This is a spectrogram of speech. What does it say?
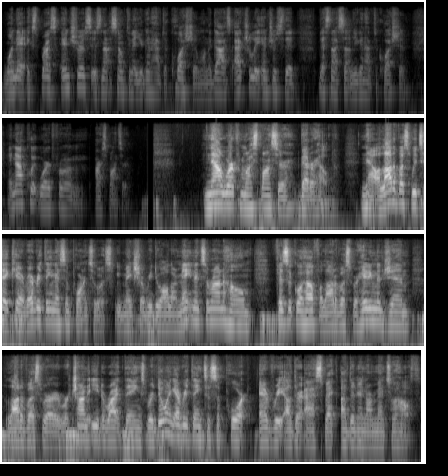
when they express interest, it's not something that you're gonna have to question. When the guy's actually interested, that's not something you're gonna have to question. And now quick word from our sponsor. Now, work from our sponsor, BetterHelp. Now, a lot of us, we take care of everything that's important to us. We make sure we do all our maintenance around the home, physical health. A lot of us, we're hitting the gym. A lot of us, we're, we're trying to eat the right things. We're doing everything to support every other aspect other than our mental health.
